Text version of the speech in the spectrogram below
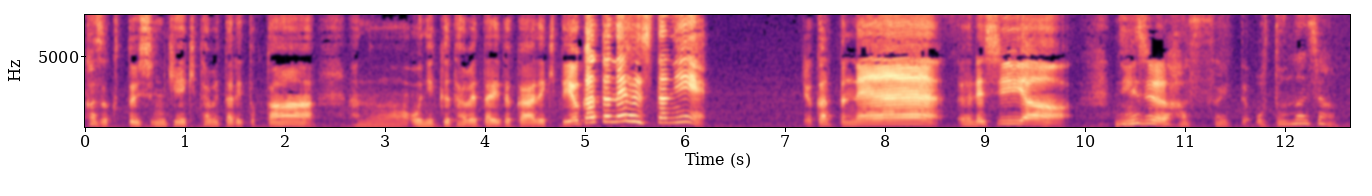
家族と一緒にケーキ食べたりとか、あの、お肉食べたりとかできてよかったね、藤谷よかったね嬉しいよ。28歳って大人じゃん。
